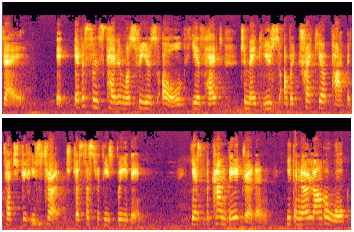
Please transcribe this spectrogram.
day. E- Ever since Caden was three years old, he has had to make use of a trachea pipe attached to his throat to assist with his breathing. He has become bedridden. He can no longer walk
